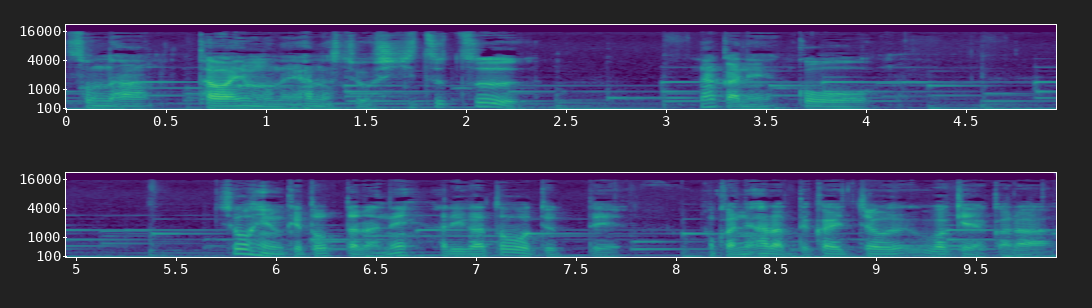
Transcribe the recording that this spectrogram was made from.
そんなたわいもない話をしつつなんかねこう商品受け取ったらねありがとうって言ってお金払って帰っちゃうわけやから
